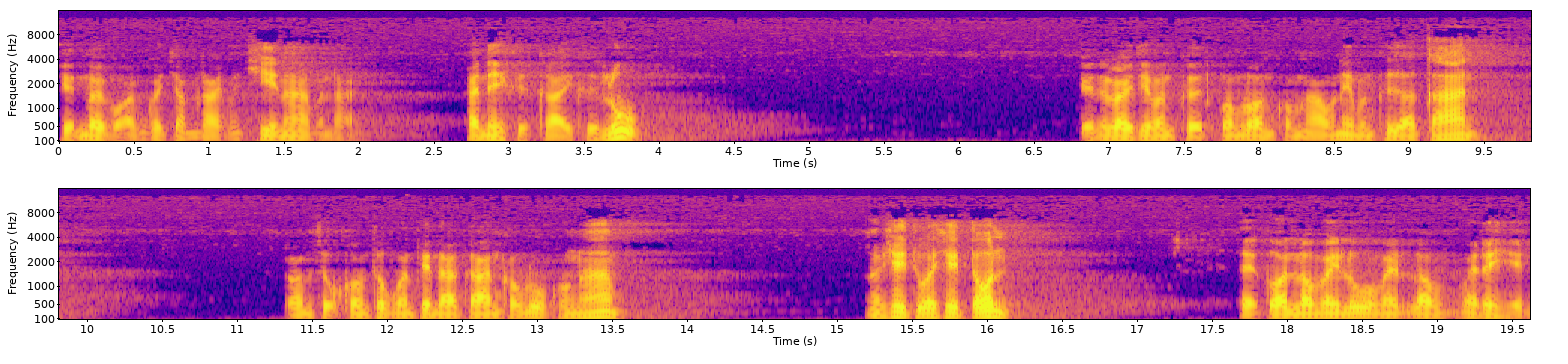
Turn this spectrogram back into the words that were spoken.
เห็นบ่อยๆมันก็จำได้มันชี้หน้ามันได้อันนี้คือกายคือรูป เห็นอะไรที่มันเกิดความร้อนความหนาวนี่มันคืออาการ ความสุขความทุกข์มันเป็นอาการของรูปของน้ำไม่ใช่ตัวใช่ตนแต่ก่อนเราไม่รู้ไม่เราไม่ได้เห็น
